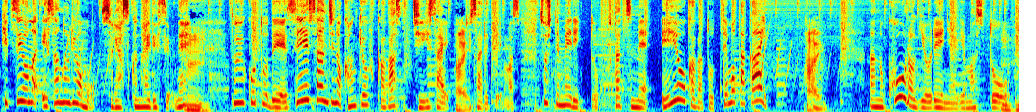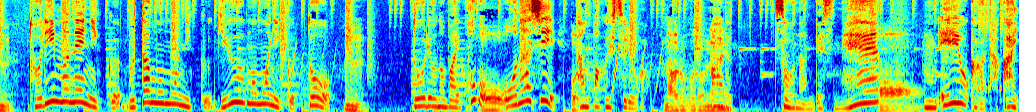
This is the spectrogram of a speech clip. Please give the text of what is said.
必要な餌の量もそりゃ少ないですよね、うん、ということで生産時の環境負荷が小さいとされています、はい、そしてメリット。2つ目。栄養価がとっても高い、はい、あのコオロギを例に挙げますと、うんうん、鶏胸肉豚もも肉牛もも肉と、うん。同僚の場合ほぼ同じタンパク質量があるそうなんですね、うん、栄養価が高い。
